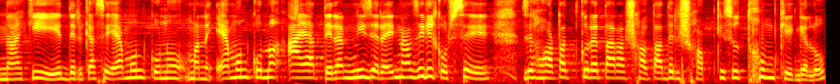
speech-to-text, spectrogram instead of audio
নাকি এদের কাছে এমন কোনো মানে এমন কোনো আয়াত এরা নিজেরাই নাজিল করছে যে হঠাৎ করে তারা সব, তাদের সব কিছু থমকে গেল?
